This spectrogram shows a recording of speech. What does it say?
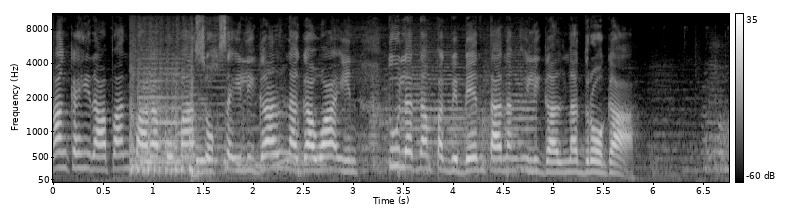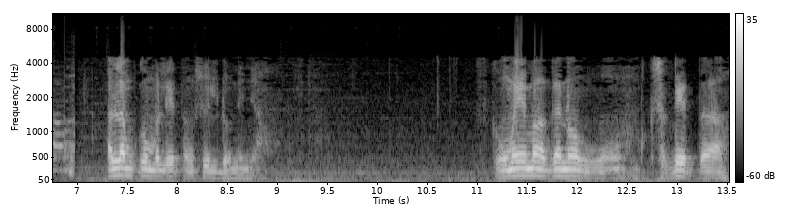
ang kahirapan para pumasok sa iligal na gawain tulad ng pagbebenta ng iligal na droga. Alam ko maliit ang sweldo ninyo. Kung may mga ganong uh, sakit, ah,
